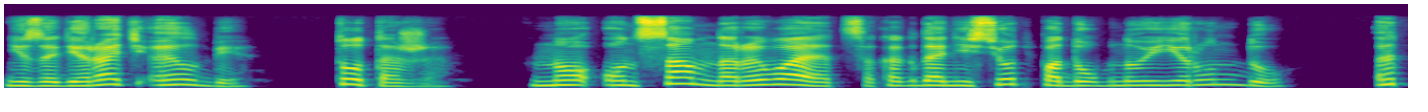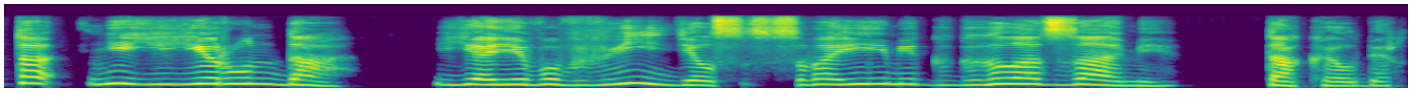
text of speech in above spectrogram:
не задирать Элби. То-то же. Но он сам нарывается, когда несет подобную ерунду. Это не ерунда. Я его видел своими глазами. Так, Элберт.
